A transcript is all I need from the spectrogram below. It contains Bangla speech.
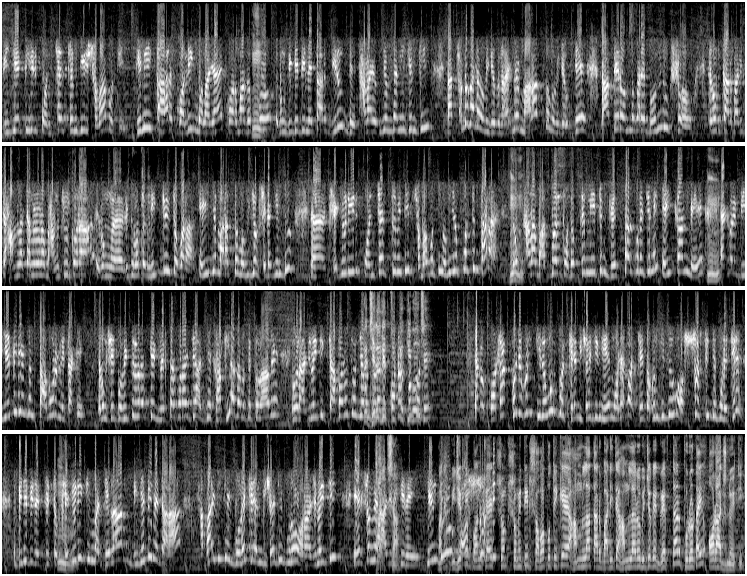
বিজেপির পঞ্চায়েত সমিতির সভাপতি তিনি তার কলিগ বলা যায় কর্মাধ্যক্ষ এবং বিজেপি নেতার বিরুদ্ধে থানায় অভিযোগ জানিয়েছেন কি? তার ছোটখাটো অভিযোগ নয় একবারে মারাত্মক অভিযোগ যে রাতের অন্ধকারে বন্দুক সহ এবং তার বাড়িতে হামলা চালানো ভাঙচুর করা এবং রীতিমতো নিগৃহীত করা এই যে মারাত্মক অভিযোগ সেটা কিন্তু খেজুরির পঞ্চায়েত সমিতির সভাপতি অভিযোগ করছেন থানায় এবং থানা বাধ্য হয়ে পদক্ষেপ নিয়েছেন গ্রেপ্তার করেছেন এই কাণ্ডে। একেবারে বিজেপির একজন তাবর নেতাকে এবং সেই পবিত্র দাসকে গ্রেপ্তার করা হয়েছে। আজকে কাঁথি আদালতে তোলা হবে এবং রাজনৈতিক চাপারও তো যেমন কি কটাক্ষ বলছে? দেখো কটাক্ষ যখন তৃণমূল করছে বিষয়টি নিয়ে মজা পাচ্ছে তখন কিন্তু অস্বস্তিতে পড়েছে বিজেপি নেতৃত্ব। খেজুরি কিংবা জেলার বিজেপি নেতারা সাফাই বলেছেন বিষয়টি পুরো অরাজনৈতিক এর সঙ্গে আচ্ছা। রাজনীতি নেই। কিন্তু মানে বিজেপির পঞ্চায়েত সমিতির সভাপতিকে হামলা তার বাড়িতে হামলার অভিযোগে গ্রেফতার পুরোটাই অরাজনৈতিক।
